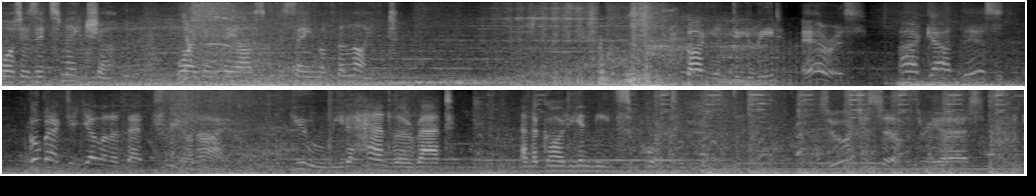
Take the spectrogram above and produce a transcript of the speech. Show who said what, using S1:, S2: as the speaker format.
S1: What is its nature? Why don't they ask the same of the light?
S2: Guardian, do you read?
S3: Eris, I got this. Go back to yelling at that tree on Io.
S2: You need a handler, Rat. And the Guardian needs support.
S3: Suit yourself, Three Eyes.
